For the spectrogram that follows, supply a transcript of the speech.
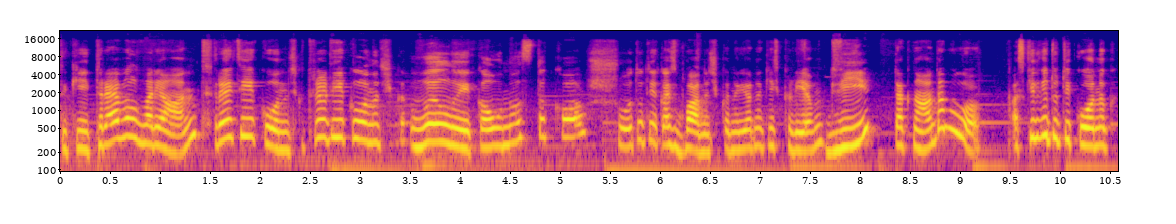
такий тревел варіант. Третя іконочка, третя іконочка. Велика у нас така. Що тут якась баночка, навірно, якийсь крем. Дві? Так треба було? А скільки тут іконок?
